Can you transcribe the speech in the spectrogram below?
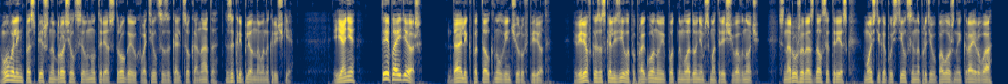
Уволень поспешно бросился внутрь острога и ухватился за кольцо каната, закрепленного на крючке. «Я не... Ты пойдешь!» Далик подтолкнул Венчуру вперед. Веревка заскользила по прогону и потным ладоням смотрящего в ночь. Снаружи раздался треск, мостик опустился на противоположный край рва,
